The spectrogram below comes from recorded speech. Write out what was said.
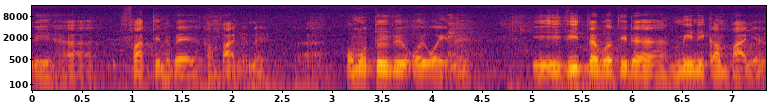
e a fato nebe campanha, né? O motivo oi oi, né? E evita botar a mini campanha,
